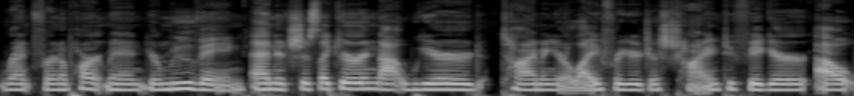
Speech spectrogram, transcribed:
rent for an apartment, you're moving. And it's just like you're in that weird time in your life where you're just trying to figure out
